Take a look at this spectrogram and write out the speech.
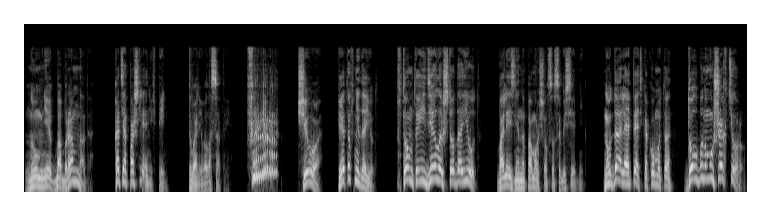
«Ну, мне к бобрам надо. Хотя пошли они в пень, твари волосатые». «Фрррр! Чего? Петов не дают?» «В том-то и дело, что дают!» — болезненно поморщился собеседник. «Ну дали опять какому-то долбанному шахтеру,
